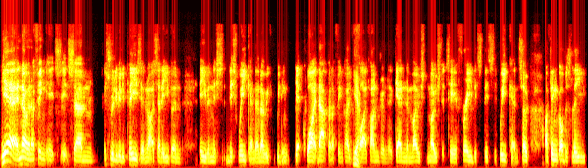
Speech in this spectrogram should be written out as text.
Yeah, no, and I think it's it's um it's really really pleasing. Like I said, even even this this weekend. I know we, we didn't get quite that, but I think over yeah. 500 again the most most at tier three this this weekend. So I think obviously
